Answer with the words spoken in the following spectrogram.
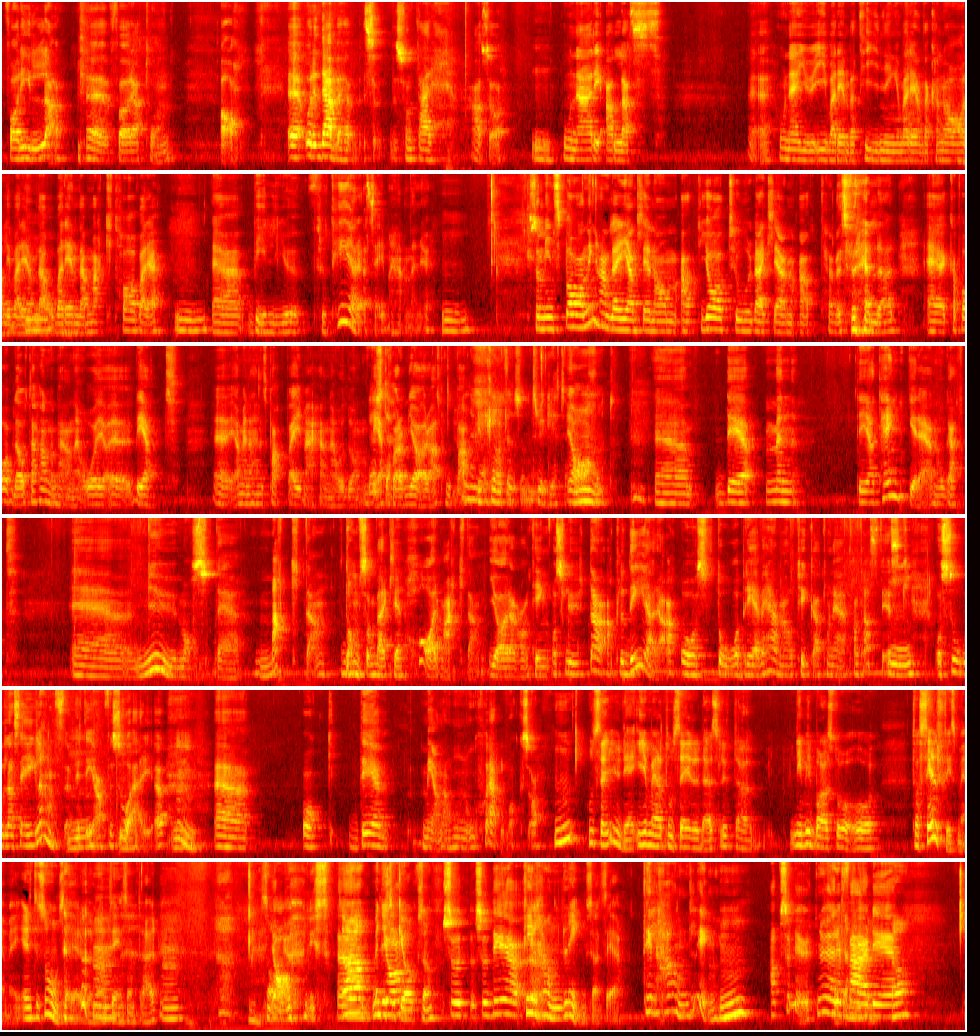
far illa eh, för att hon, ja. Eh, och det där behövs, sånt där, alltså. Hon är i allas, hon är ju i varenda tidning, i varenda kanal, i varenda och varenda makthavare eh, vill ju frottera sig med henne nu. Så min spaning handlar egentligen om att jag tror verkligen att hennes föräldrar är kapabla att ta hand om henne och jag eh, vet eh, jag menar hennes pappa är med henne och de vet vad de gör och alltihopa. Nu Det är klart klart att- en trygghet. Ja. Eh, det, men det jag tänker är nog att eh, nu måste makten, de som verkligen har makten, göra någonting och sluta applådera och stå bredvid henne och tycka att hon är fantastisk. Och sola sig i glansen lite grann, för så är det ju. Eh, och det menar hon nog själv också. Mm, hon säger ju det. I och med att hon säger det där, sluta, ni vill bara stå och ta selfies med mig. Är det inte så hon säger? Eller någonting sånt där. Sa Ja. ju nyss. Ja, men det ja. tycker jag också. Så, så det... Till handling, så att säga. till handling. Mm. Absolut. Nu är det färdigt Ja,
